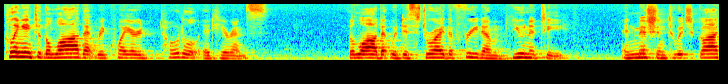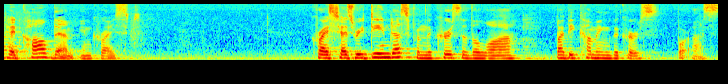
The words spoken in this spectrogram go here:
clinging to the law that required total adherence, the law that would destroy the freedom, unity, and mission to which God had called them in Christ. Christ has redeemed us from the curse of the law by becoming the curse for us.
